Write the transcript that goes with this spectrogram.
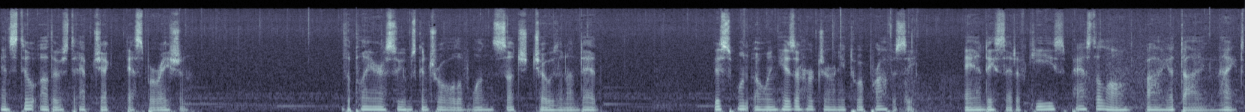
and still others to abject desperation. The player assumes control of one such chosen undead, this one owing his or her journey to a prophecy and a set of keys passed along by a dying knight.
